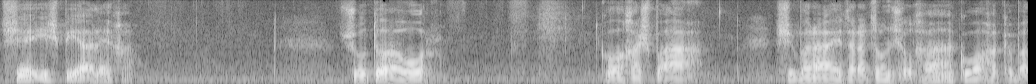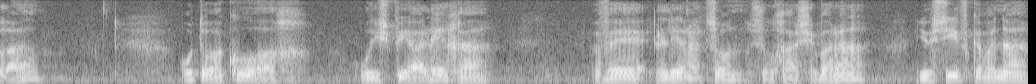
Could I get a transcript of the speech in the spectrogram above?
שהשפיע עליך, שאותו האור, כוח השפעה שברא את הרצון שלך, כוח הקבלה, אותו הכוח, הוא השפיע עליך, ולרצון שלך שברא, יוסיף כוונה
